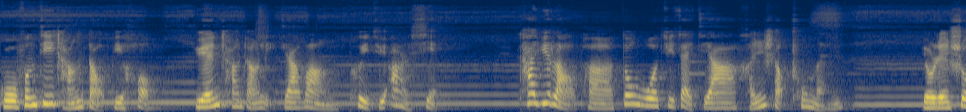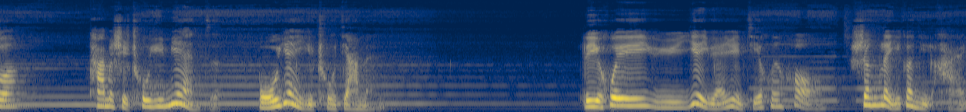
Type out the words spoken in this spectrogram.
古风机场倒闭后，原厂长李家旺退居二线，他与老婆都蜗居在家，很少出门。有人说。他们是出于面子，不愿意出家门。李辉与叶圆圆结婚后，生了一个女孩。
